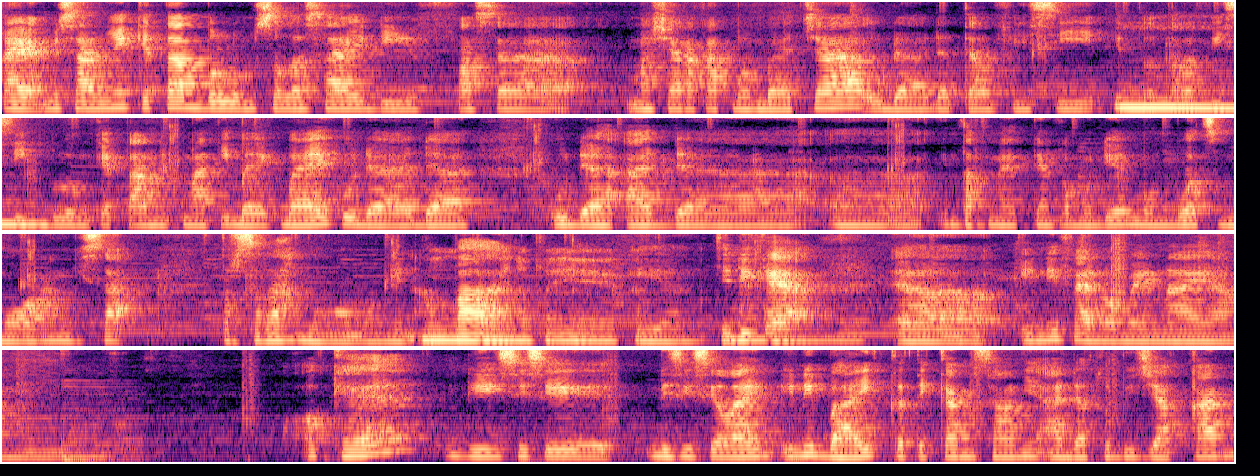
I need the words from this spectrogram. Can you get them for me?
kayak misalnya kita belum selesai di fase masyarakat membaca udah ada televisi gitu. Televisi belum kita nikmati baik-baik udah ada udah ada eh, internet yang kemudian membuat semua orang bisa terserah mau ngomongin apa, ngomongin apa, gitu. iya, iya, Kak. Iya, jadi kayak eh, ini fenomena yang oke di sisi di sisi lain ini baik ketika misalnya ada kebijakan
